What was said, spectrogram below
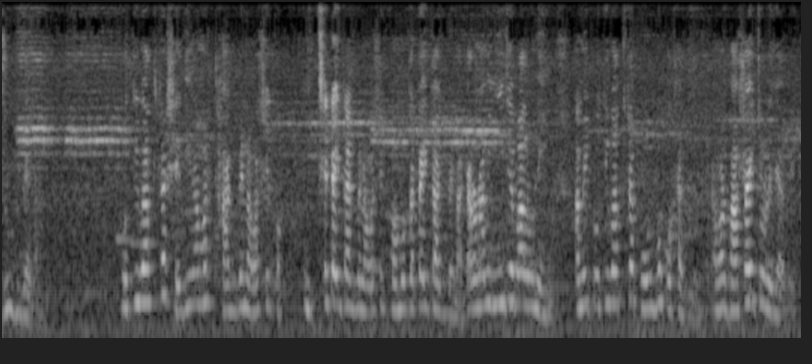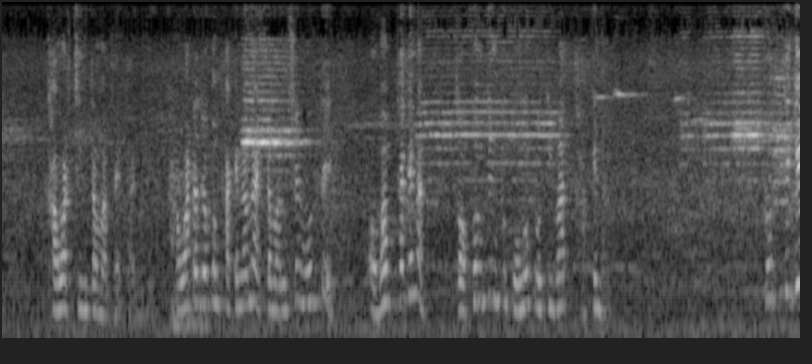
জুটবে না। প্রতিবাদটা সেদিন আমার থাকবে না, আমার সেই ইচ্ছেটাই থাকবে না, আমার সেই ক্ষমতাটাই থাকবে না। কারণ আমি নিজে ভালো নেই, আমি প্রতিবাদটা করব কোথা দিয়ে? আমার ভাষায় চলে যাবে, খাওয়ার চিন্তা মাথায় থাকবে। খাওয়াটা যখন থাকে না না, একটা মানুষের মধ্যে অভাব থাকে না, তখন কিন্তু কোনো প্রতিবাদ থাকে না। প্রত্যেকে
